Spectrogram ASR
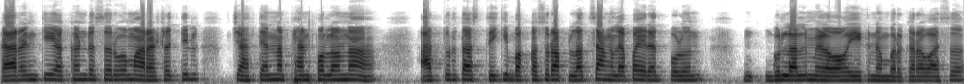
कारण की अखंड सर्व महाराष्ट्रातील चाहत्यांना फॅन फॉलोना आतुरता असते की बाकासूर आपला चांगल्या पायऱ्यात पळून गुलाल मिळवावा एक नंबर करावा असं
